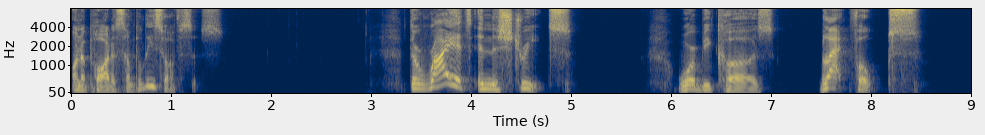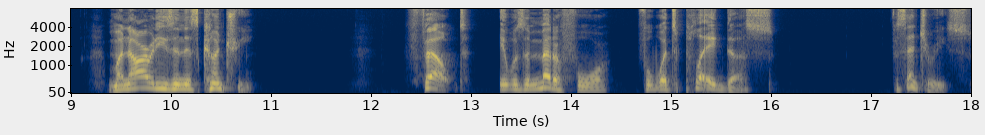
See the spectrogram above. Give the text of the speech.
on the part of some police officers. The riots in the streets were because black folks, minorities in this country, felt it was a metaphor for what's plagued us for centuries.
